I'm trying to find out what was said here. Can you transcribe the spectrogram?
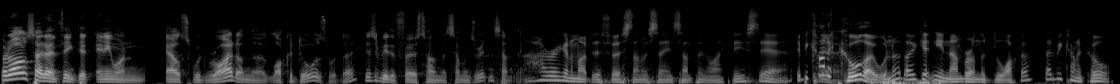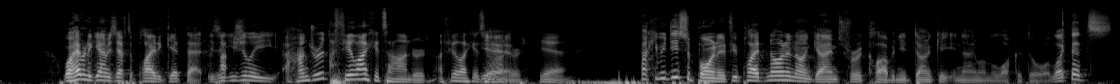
but I also don't think that anyone else would write on the locker doors, would they? This would be the first time that someone's written something. I reckon it might be the first time we've seen something like this. Yeah, it'd be kind of Yeah. cool though, wouldn't it? Though getting your number on the locker, that'd be kind of cool. Well, how many games do you have to play to get that? Is it usually hundred? I feel like it's hundred. I feel like it's Yeah. hundred. Yeah. Fuck, you'd be disappointed if you played 99 games for a club and you don't get your name on the locker door. Like that's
